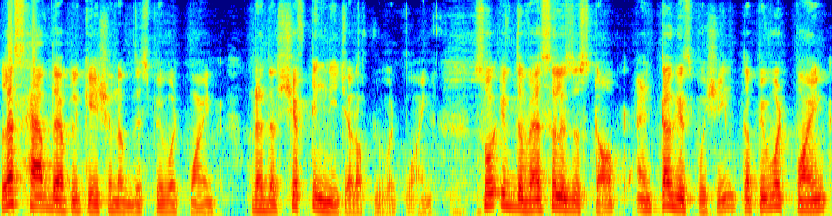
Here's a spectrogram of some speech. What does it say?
let's have the application of this pivot point, rather shifting nature of pivot point. So, if the vessel is stopped and tug is pushing, the pivot point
